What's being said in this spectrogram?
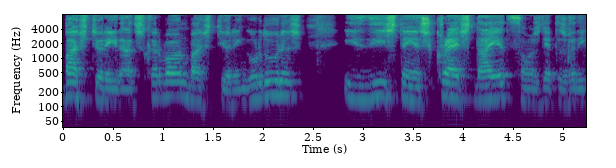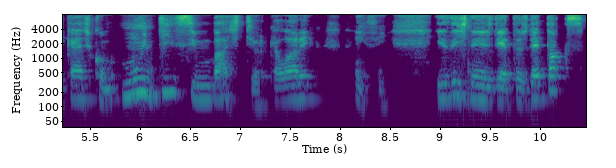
baixo teor em hidratos de carbono, baixo teor em gorduras. Existem as crash diets, são as dietas radicais, como muitíssimo baixo teor calórico. Enfim, existem as dietas detox,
